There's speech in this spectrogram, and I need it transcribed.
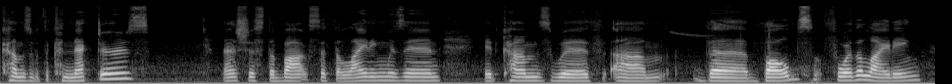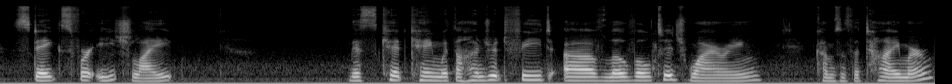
comes with the connectors. That's just the box that the lighting was in. It comes with um, the bulbs for the lighting stakes for each light this kit came with 100 feet of low voltage wiring, comes with a timer,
